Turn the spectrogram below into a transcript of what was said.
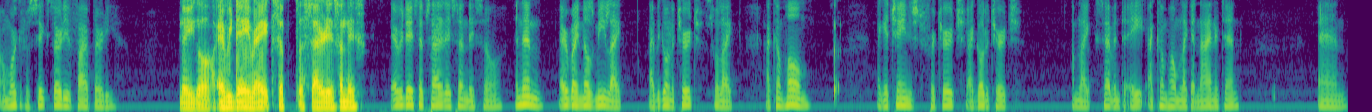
I'm working from six thirty to five thirty There you go. Every day, right? Except uh, Saturday and Sundays. every day except Saturday, Sunday. So, and then everybody knows me. Like I be going to church, so like I come home, I get changed for church. I go to church. I'm like seven to eight. I come home like at nine or ten, and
